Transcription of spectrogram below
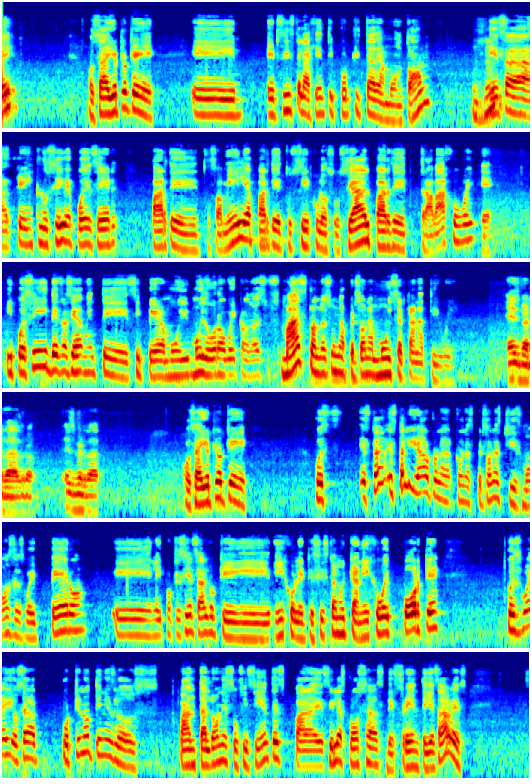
O sea, yo creo que eh, existe la gente hipócrita de a montón, esa que inclusive puede ser parte de tu familia, parte de tu círculo social, parte de tu trabajo, güey. Y pues sí, desgraciadamente sí pega muy, muy duro, güey, cuando es, más cuando es una persona muy cercana a ti, güey. Es verdad, bro, es verdad. O sea, yo creo que, pues, está, está ligado con, la, con las personas chismosas, güey, pero eh, la hipocresía es algo que, híjole, que sí está muy canijo, güey, porque, pues, güey, o sea, ¿por qué no tienes los pantalones suficientes para decir las cosas de frente, ya sabes?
